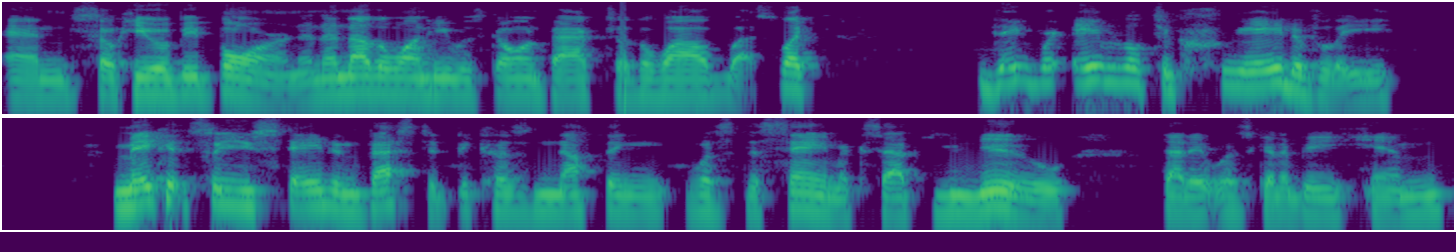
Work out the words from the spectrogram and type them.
and so he would be born and another one he was going back to the wild west like they were able to creatively make it so you stayed invested because nothing was the same except you knew that it was going to be him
